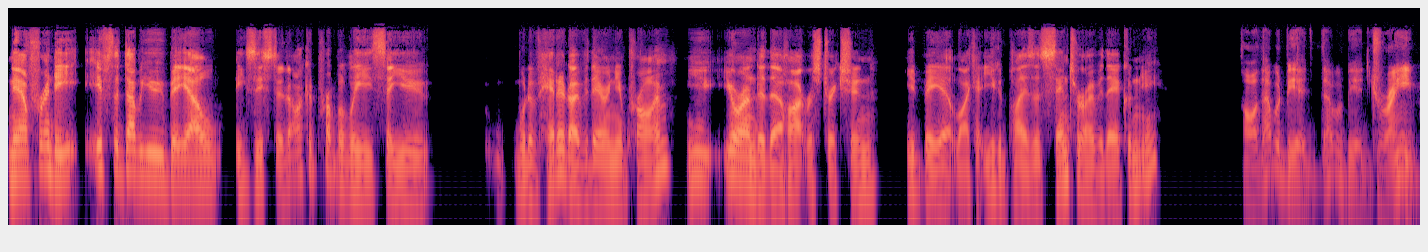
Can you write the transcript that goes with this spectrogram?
Now, Freindy, if the WBL existed, I could probably see you would have headed over there in your prime. You you're under the height restriction. You'd be at like a, you could play as a center over there, couldn't you? Oh, that would be a that would be a dream.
